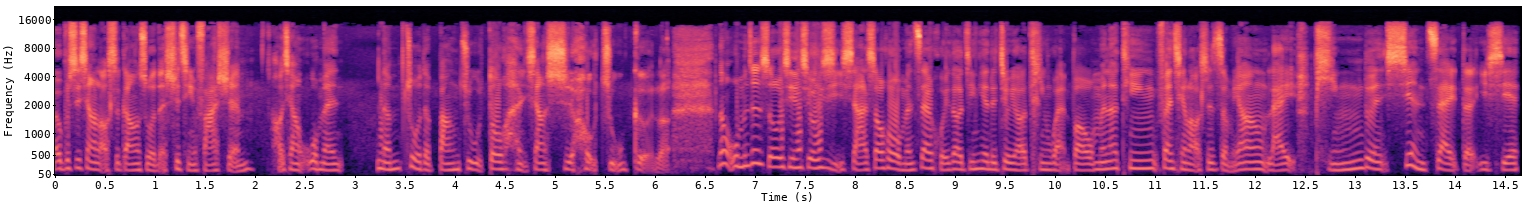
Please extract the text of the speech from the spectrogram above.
而不是像老师刚刚说的事情发生，好像我们。能做的帮助都很像事后诸葛了。那我们这时候先休息一下，稍后我们再回到今天的就要听晚报。我们来听范晴老师怎么样来评论现在的一些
